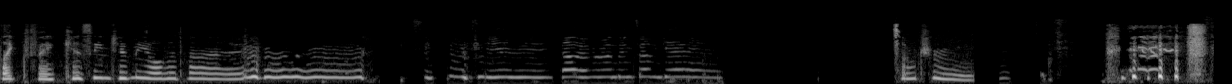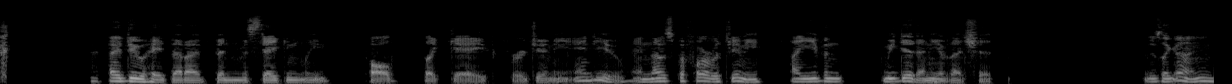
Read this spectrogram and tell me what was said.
like fake kissing Jimmy all the time. Damn it. Now everyone thinks I'm gay. so true. I do hate that I've been mistakenly called like gay for Jimmy and you, and that was before with Jimmy. I even we did any of that shit. It was like, oh, I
